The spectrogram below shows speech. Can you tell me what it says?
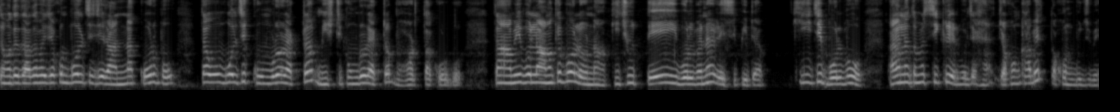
তোমাদের দাদাভাই যখন বলছে যে রান্না করব, তা ও বলছে কুমড়োর একটা, মিষ্টি কুমড়োর একটা ভর্তা করব। তা আমি বললাম, আমাকে বলো না, কিছুতেই বলবে না রেসিপিটা কী যে বলব? আমি বললাম, তোমার সিক্রেট বলছে হ্যাঁ যখন খাবে তখন বুঝবে।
